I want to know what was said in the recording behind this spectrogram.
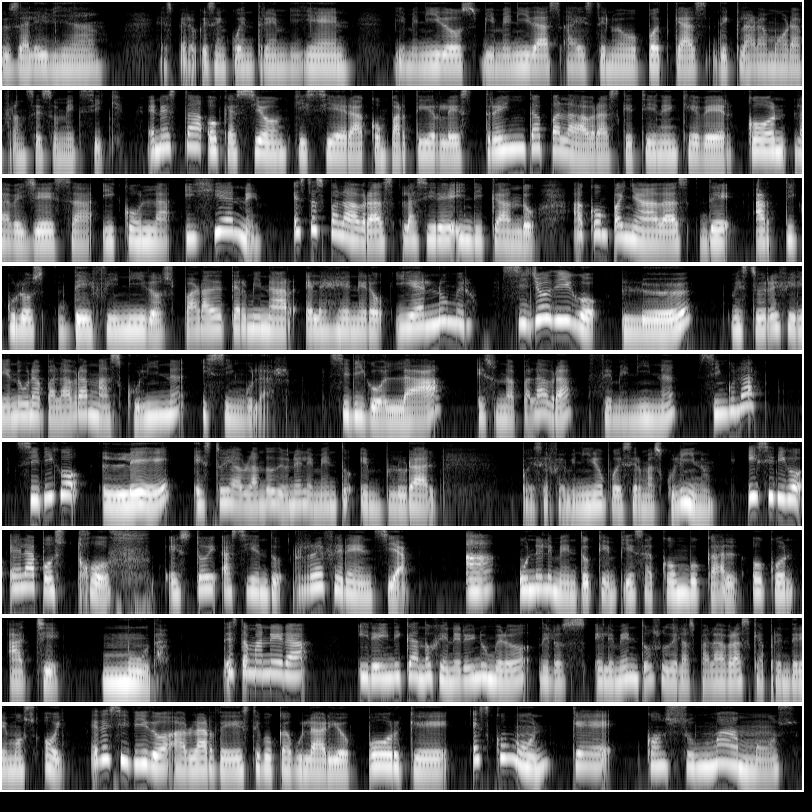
Espero que se encuentren bien. Bienvenidos, bienvenidas a este nuevo podcast de Clara Mora Franceso Mexique. En esta ocasión quisiera compartirles 30 palabras que tienen que ver con la belleza y con la higiene. Estas palabras las iré indicando acompañadas de artículos definidos para determinar el género y el número. Si yo digo le, me estoy refiriendo a una palabra masculina y singular. Si digo la, es una palabra femenina singular. Si digo le, estoy hablando de un elemento en plural. Puede ser femenino, puede ser masculino. Y si digo el apóstrofe, estoy haciendo referencia a un elemento que empieza con vocal o con H muda. De esta manera iré indicando género y número de los elementos o de las palabras que aprenderemos hoy. He decidido hablar de este vocabulario porque es común que consumamos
